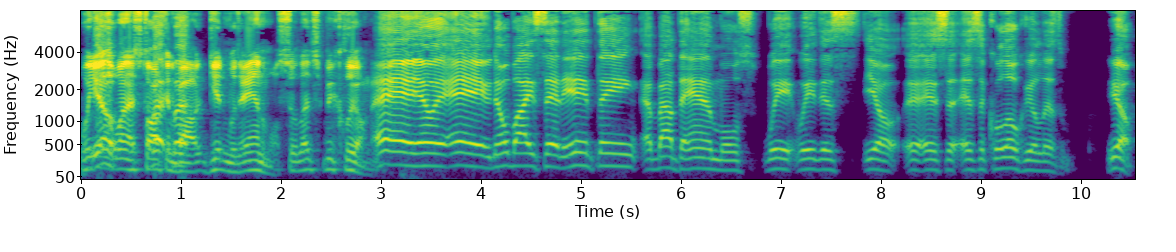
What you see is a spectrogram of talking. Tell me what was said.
well, you're the one that's talking but, but, about getting with animals, so let's be clear on that. Hey, hey, nobody said anything about the animals. We we just you know it's a it's a colloquialism. Yo,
